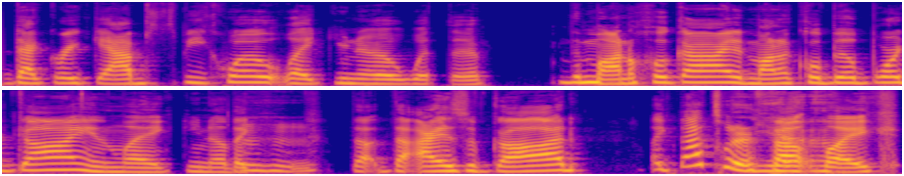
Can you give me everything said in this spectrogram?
that great Gatsby quote like you know with the the monocle guy the monocle billboard guy and like you know like Mhm. the the eyes of God. Like that's what it felt like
